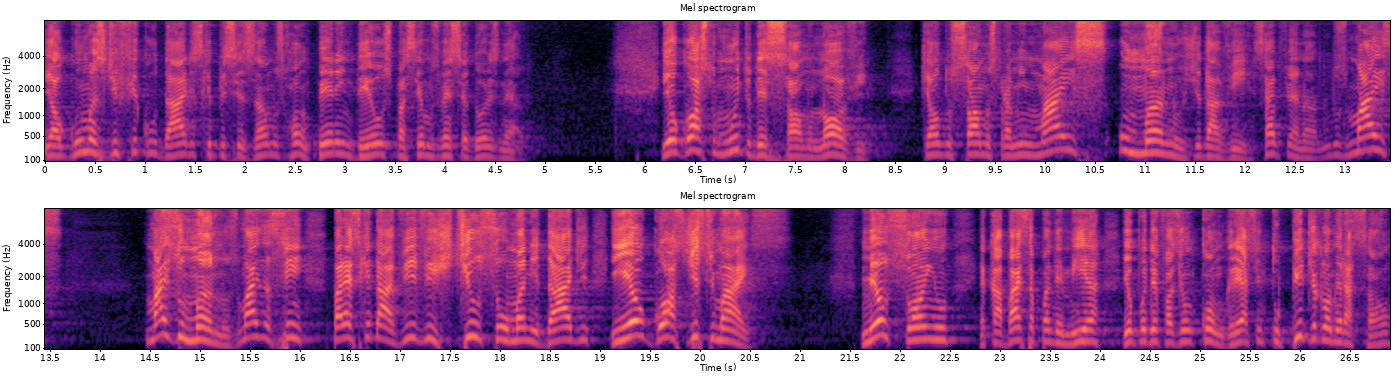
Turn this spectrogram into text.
e algumas dificuldades que precisamos romper em Deus para sermos vencedores nela. E eu gosto muito desse Salmo 9, que é um dos salmos para mim mais humanos de Davi, sabe, Fernando? Um dos mais mais humanos, mais assim, parece que Davi vestiu sua humanidade e eu gosto disso demais. Meu sonho é acabar essa pandemia eu poder fazer um congresso entupido de aglomeração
